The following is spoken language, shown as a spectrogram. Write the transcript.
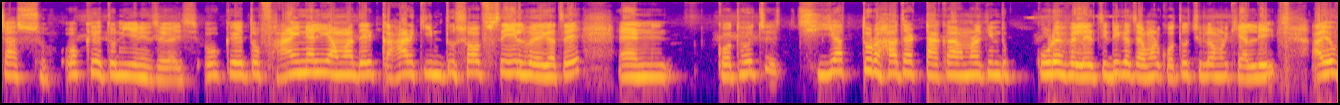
চারশো। ওকে তো নিয়ে নিয়েছে গাইস ওকে তো ফাইনালি আমাদের কার কিন্তু সব সেল হয়ে গেছে অ্যান্ড কত হচ্ছে? ছিয়াত্তর হাজার টাকা আমরা কিন্তু করে ফেলেছি, ঠিক আছে? আমার কত ছিল, আমার খেয়াল নেই। আই হোপ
